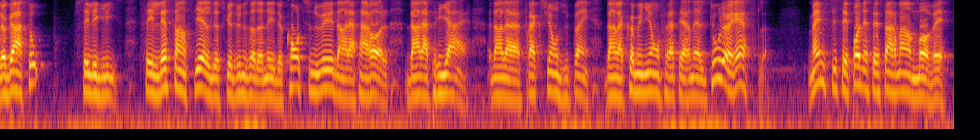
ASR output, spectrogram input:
Le gâteau, c'est l'Église. C'est l'essentiel de ce que Dieu nous a donné, de continuer dans la parole, dans la prière, dans la fraction du pain, dans la communion fraternelle. Tout le reste, même si ce n'est pas nécessairement mauvais,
